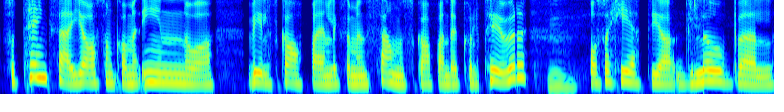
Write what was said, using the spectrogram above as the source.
Så tänk så här, jag som kommer in och vill skapa en, liksom en samskapande kultur. Mm. Och så heter jag Global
